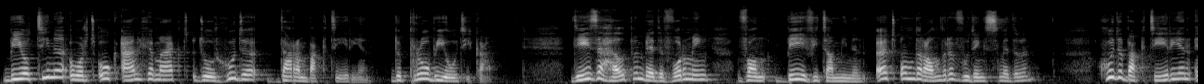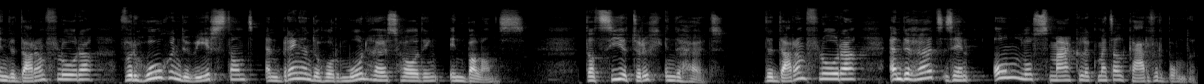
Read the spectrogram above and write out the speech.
Biotine wordt ook aangemaakt door goede darmbacteriën, de probiotica. Deze helpen bij de vorming van B-vitaminen uit onder andere voedingsmiddelen. Goede bacteriën in de darmflora verhogen de weerstand en brengen de hormoonhuishouding in balans. Dat zie je terug in de huid. De darmflora en de huid zijn onlosmakelijk met elkaar verbonden.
